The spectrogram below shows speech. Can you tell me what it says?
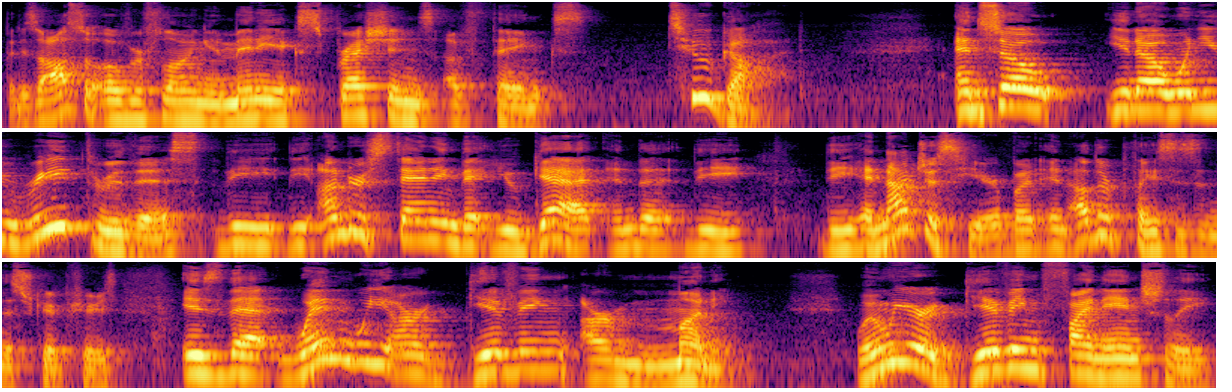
but is also overflowing in many expressions of thanks to God. And so, you know, when you read through this, the, the understanding that you get and the, the, the, and not just here, but in other places in the scriptures, is that when we are giving our money, when we are giving financially,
